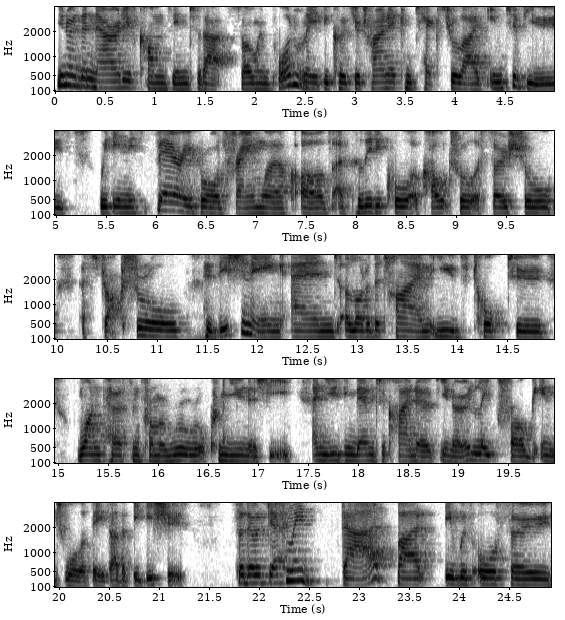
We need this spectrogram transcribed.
you know, the narrative comes into that so importantly because you're trying to contextualize interviews within this very broad framework of a political, a cultural, a social, a structural positioning. And a lot of the time you've talked to one person from a rural community and using them to kind of, you know, leapfrog into all of these other big issues. So there was definitely that, but it was also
